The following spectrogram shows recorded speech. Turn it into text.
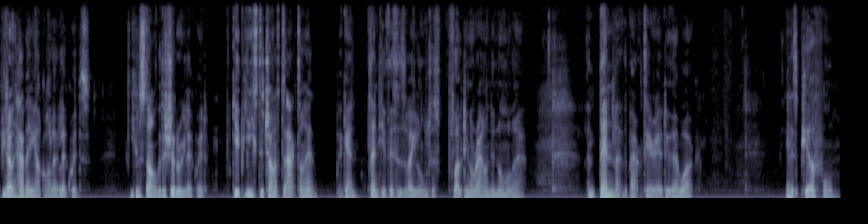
If you don't have any alcoholic liquids, you can start with a sugary liquid, give yeast a chance to act on it, again, plenty of this is available just floating around in normal air, and then let the bacteria do their work. In its pure form,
